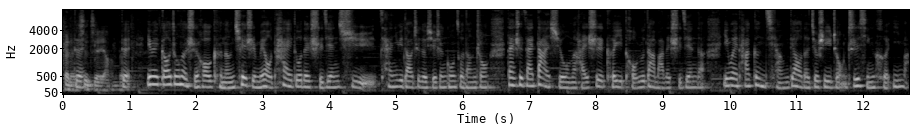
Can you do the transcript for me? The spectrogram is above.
可能是这样的。对，因为高中的时候可能确实没有太多的时间去参与到这个学生工作当中，但是在大学我们还是可以投入大把的时间的，因为它更强调的就是一种知行合一嘛。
